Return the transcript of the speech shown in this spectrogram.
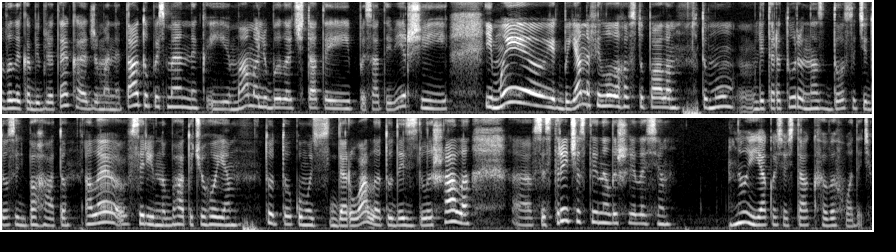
велика бібліотека, адже в мене тато письменник, і мама любила читати і писати вірші. І, і ми, якби я на філолога вступала, тому літератури в нас досить і досить багато. Але все рівно багато чого я то комусь дарувала, то десь лишала, е, в сестри частина лишилася. Ну і якось ось так виходить.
